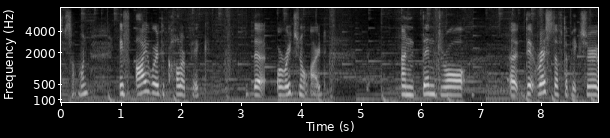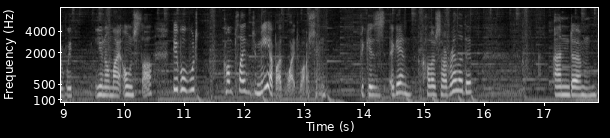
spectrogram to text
to someone. If I were to color pick the original art and then draw uh, the rest of the picture with you know my own style, people would complain to me about whitewashing because again, colors are relative and um,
